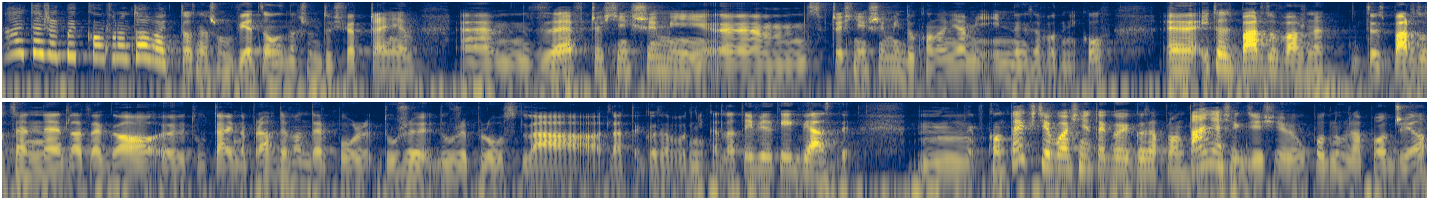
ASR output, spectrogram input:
ale też jakby konfrontować to z naszą wiedzą, z naszym doświadczeniem, ze wcześniejszymi, z wcześniejszymi dokonaniami innych zawodników. E, I to jest bardzo ważne, to jest bardzo cenne, dlatego y, tutaj naprawdę Vanderpool duży, duży plus dla, dla tego zawodnika, dla tej wielkiej gwiazdy. Mm, w kontekście właśnie tego jego zaplątania się gdzieś u podnóża Poggio,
